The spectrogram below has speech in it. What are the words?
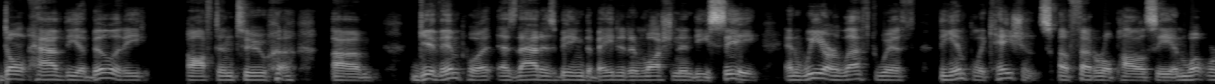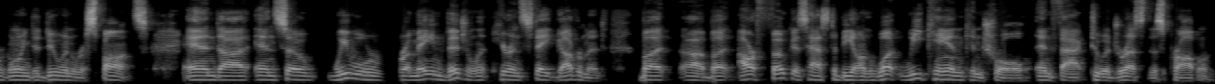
don't have the ability often to um, give input as that is being debated in Washington, D.C. And we are left with the implications of federal policy and what we're going to do in response. And uh, and so we will remain vigilant here in state government, but uh, but our focus has to be on what we can control. In fact, to address this problem.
